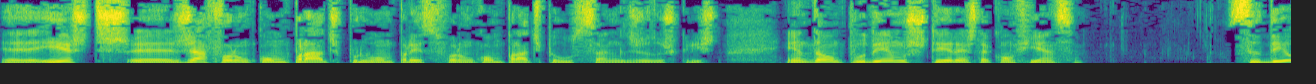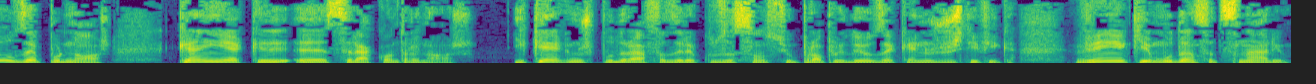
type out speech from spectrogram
uh, estes uh, já foram comprados por bom preço, foram comprados pelo sangue de Jesus Cristo. Então podemos ter esta confiança. Se Deus é por nós, quem é que uh, será contra nós? E quem é que nos poderá fazer acusação se o próprio Deus é quem nos justifica? Vem aqui a mudança de cenário.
